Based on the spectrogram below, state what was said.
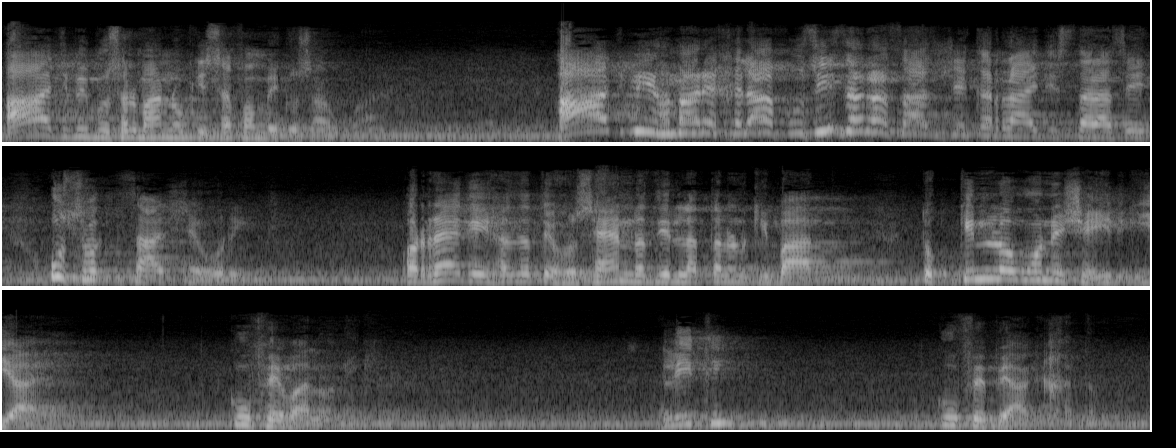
آج بھی مسلمانوں کی صفوں میں گھسا ہوا ہے۔ آج بھی ہمارے خلاف اسی طرح سازشیں کر رہا ہے جس طرح سے اس وقت سازشیں ہو رہی تھی اور رہ گئی حضرت حسین رضی اللہ تعالیٰ کی بات۔ تو کن لوگوں نے شہید کیا ہے؟ کوفے والوں نے کیا۔ لی تھی۔ کوفے پہ آ کے ختم۔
